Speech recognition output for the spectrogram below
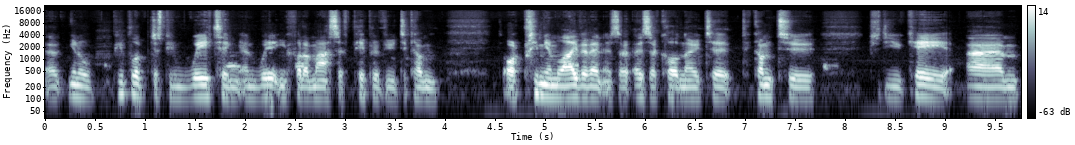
uh, you know, people have just been waiting and waiting for a massive pay per view to come or premium live event as they're, as they're called now to to come to to the UK. Um,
